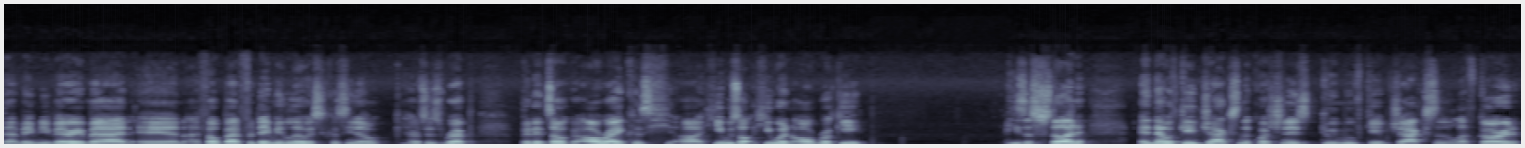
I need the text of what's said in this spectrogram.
That made me very mad, and I felt bad for Damien Lewis because you know here's his rep, but it's all right because he, uh, he was he went all rookie. He's a stud, and now with Gabe Jackson, the question is: Do we move Gabe Jackson to left guard?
